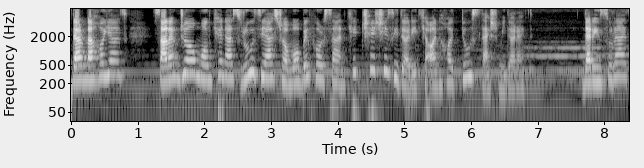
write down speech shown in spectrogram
در نهایت سرانجام ممکن است روزی از شما بپرسند که چه چیزی دارید که آنها دوستش می‌دارند. در این صورت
